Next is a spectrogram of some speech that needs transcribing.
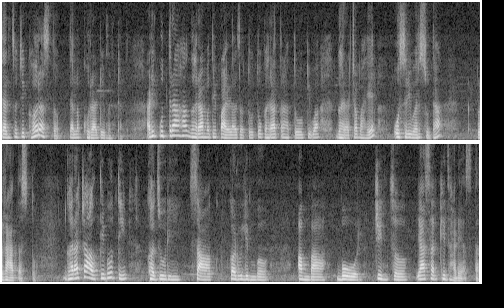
त्यांचं जे घर असतं त्याला खुराडे म्हणतात. आणि कुत्रा हा घरामध्ये पाळला जातो. तो घरात राहतो किंवा घराच्या बाहेर ओसरीवर सुद्धा राहत असतो. घराच्या अवतीभोवती खजुरी साक कडुलिंब आंबा बोर चिंच यासारखी झाडे असतात.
